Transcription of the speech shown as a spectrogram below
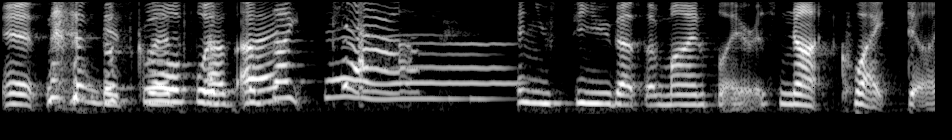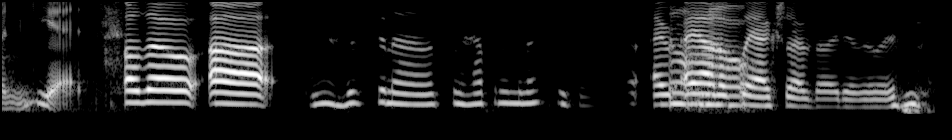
it the It school flips flips upside, upside down. And you see that the mind flayer is not quite done yet. Although, uh, yeah, who's gonna what's gonna happen in the next season? I, don't I honestly know. actually have no idea, really.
